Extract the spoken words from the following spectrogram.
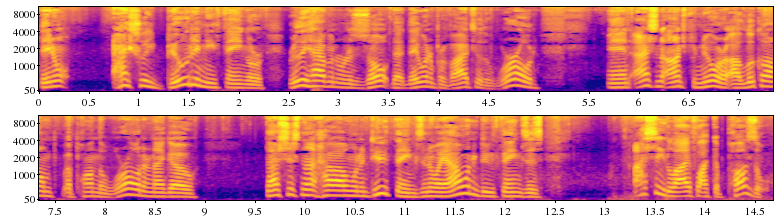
They don't actually build anything or really have a result that they want to provide to the world. And as an entrepreneur, I look on upon the world and I go, that's just not how I want to do things. And the way I want to do things is I see life like a puzzle.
